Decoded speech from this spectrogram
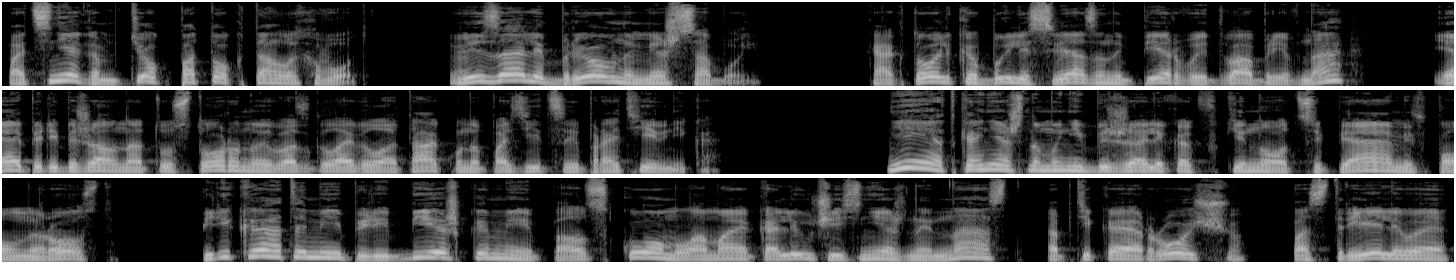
Под снегом тек поток талых вод. Вязали бревна меж собой. Как только были связаны первые два бревна, я перебежал на ту сторону и возглавил атаку на позиции противника. Нет, конечно, мы не бежали, как в кино, цепями в полный рост. Перекатами, перебежками, ползком, ломая колючий снежный наст, обтекая рощу, постреливая.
